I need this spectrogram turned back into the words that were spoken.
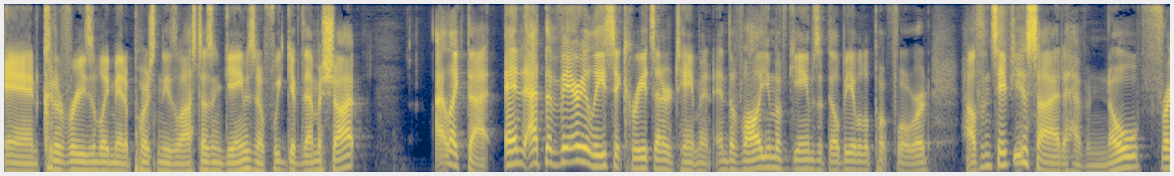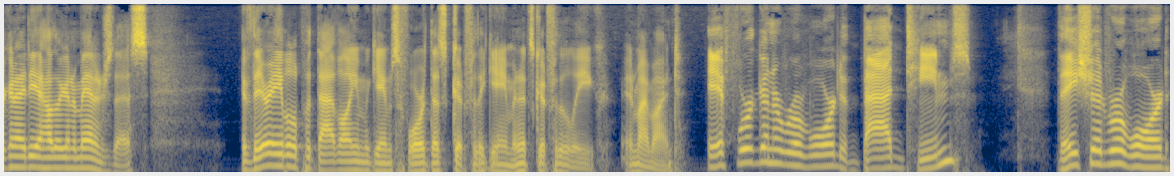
and could have reasonably made a push in these last dozen games, and if we give them a shot, I like that. And at the very least, it creates entertainment and the volume of games that they'll be able to put forward. Health and safety aside, I have no freaking idea how they're going to manage this. If they're able to put that volume of games forward, that's good for the game and it's good for the league, in my mind. if we're going to reward bad teams, they should reward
